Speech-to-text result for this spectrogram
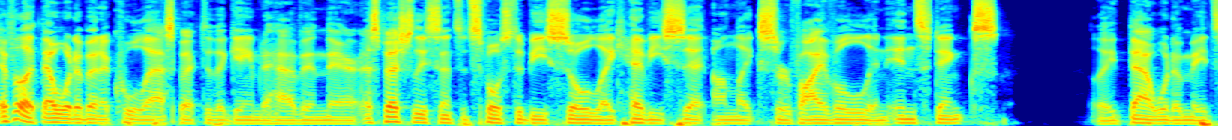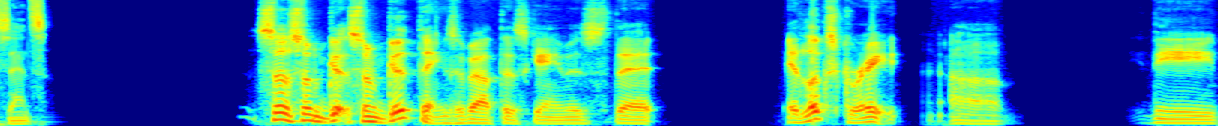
I feel like that would have been a cool aspect of the game to have in there, especially since it's supposed to be so like heavy set on like survival and instincts. Like that would have made sense. So some good some good things about this game is that it looks great. Um, the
